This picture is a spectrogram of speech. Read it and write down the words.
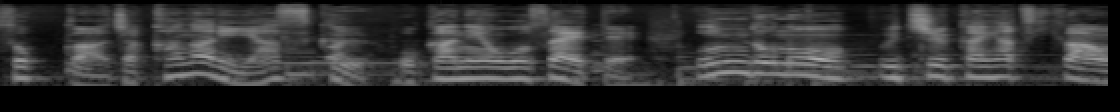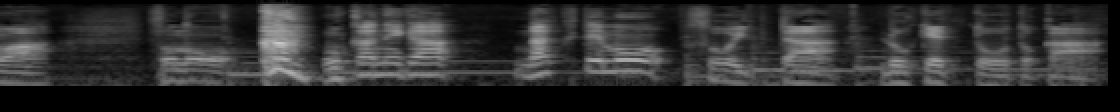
そっか。じゃあかなり安くお金を抑えて、インドの宇宙開発機関は、その、お金がなくても、そういったロケットとか、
